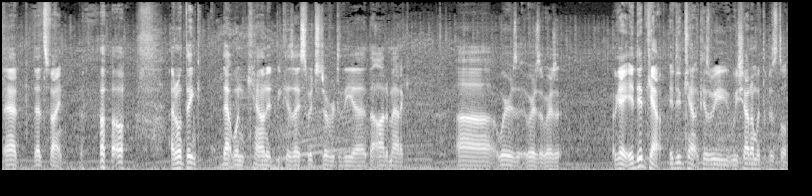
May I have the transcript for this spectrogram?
That, that's fine. I don't think that one counted because I switched over to the, uh, the automatic. Uh, where is it, where is it, where is it? Okay, it did count. It did count because we, we shot him with the pistol.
